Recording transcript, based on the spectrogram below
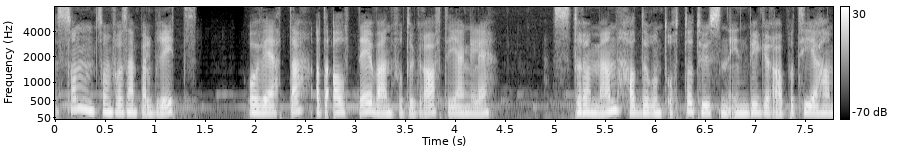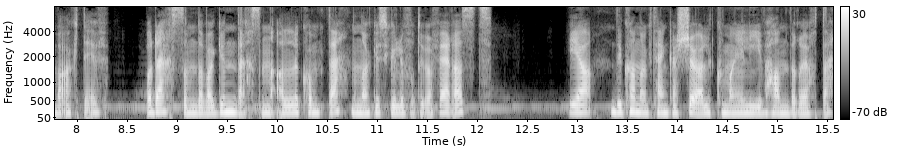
sånn som for eksempel Brit, å vite at det alltid var en fotograf tilgjengelig. Strømmen hadde rundt 8000 innbyggere på tida han var aktiv, og dersom det var Gundersen alle kom til når noe skulle fotograferes, ja, du kan nok tenke sjøl hvor mange liv han berørte.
